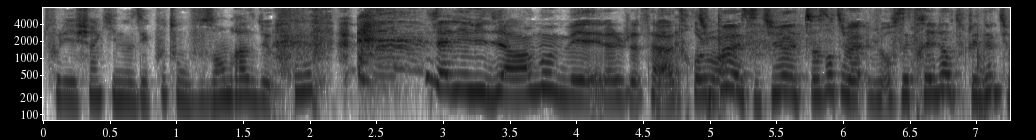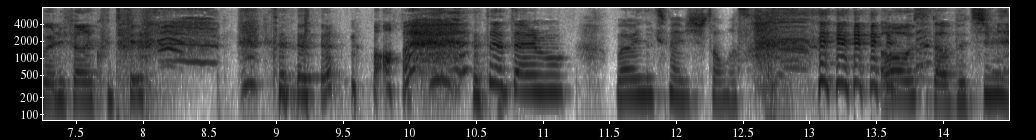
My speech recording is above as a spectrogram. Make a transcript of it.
tous les chiens qui nous écoutent, on vous embrasse de ouf. J'allais lui dire un mot, mais là, je- ça va Bah, trop tu loin. peux, si tu veux. De toute façon, tu vas... on sait très bien toutes les deux que tu vas lui faire écouter. Totalement. Bon, Onyx, ma vie, je t'embrasse. oh, c'était un peu timide.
